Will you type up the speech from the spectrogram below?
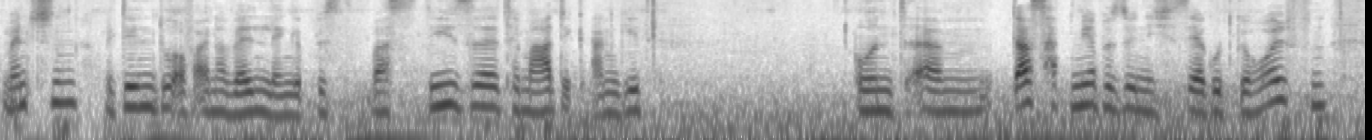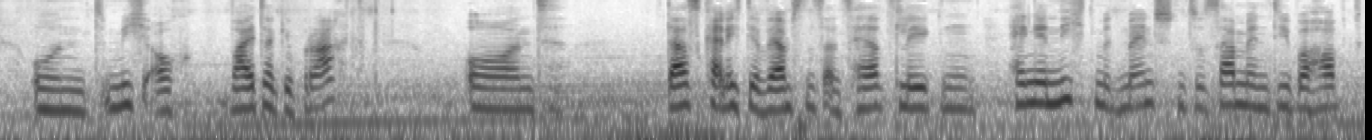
Menschen, mit denen du auf einer Wellenlänge bist, was diese Thematik angeht. Und ähm, das hat mir persönlich sehr gut geholfen und mich auch weitergebracht. Und das kann ich dir wärmstens ans Herz legen. Hänge nicht mit Menschen zusammen, die überhaupt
